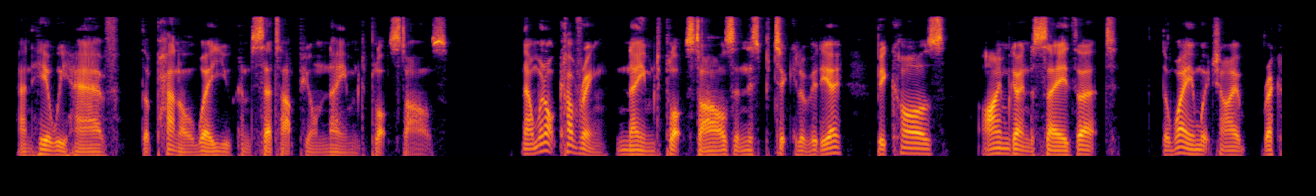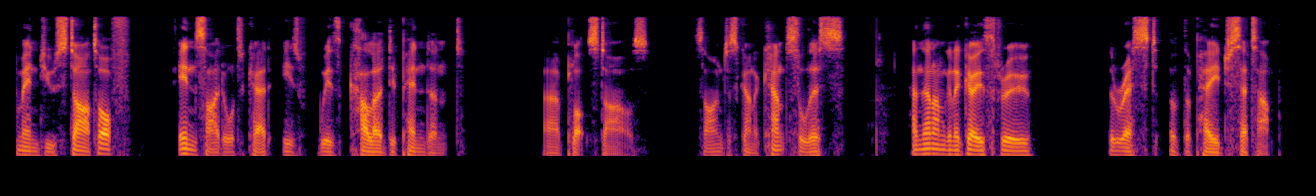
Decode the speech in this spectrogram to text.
and here we have the panel where you can set up your named plot styles. Now we're not covering named plot styles in this particular video because I'm going to say that the way in which I recommend you start off inside AutoCAD is with color dependent uh, plot styles. So I'm just going to cancel this and then I'm going to go through the rest of the page setup.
